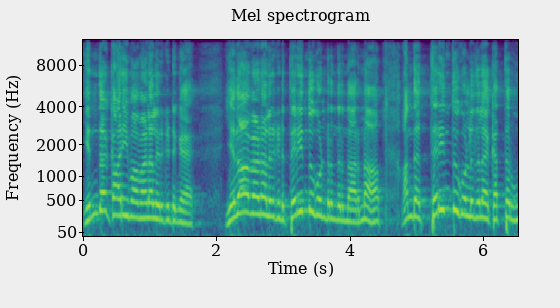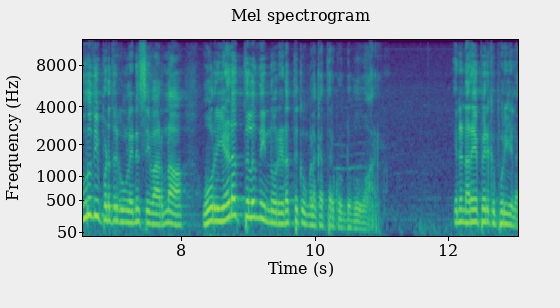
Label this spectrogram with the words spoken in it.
எந்த காரியமாக வேணாலும் இருக்கட்டுங்க. எதா வேணாலும் இருக்கட்டும் தெரிந்து கொண்டிருந்திருந்தார்னா அந்த தெரிந்து கொள்ளுதல கத்தர் உறுதிப்படுத்துறதுக்கு உங்களை என்ன செய்வார்னா ஒரு இடத்துலேருந்து இன்னொரு இடத்துக்கு உங்களை கத்தர் கொண்டு போவார். இன்னும் நிறைய பேருக்கு புரியல.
